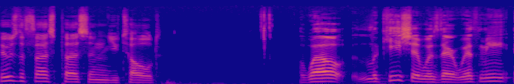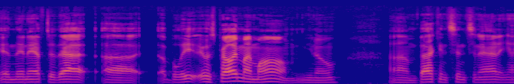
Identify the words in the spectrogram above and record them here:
Who was the first person you told? Well, Lakeisha was there with me, and then after that, uh, I believe it was probably my mom. You know, um, back in Cincinnati,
